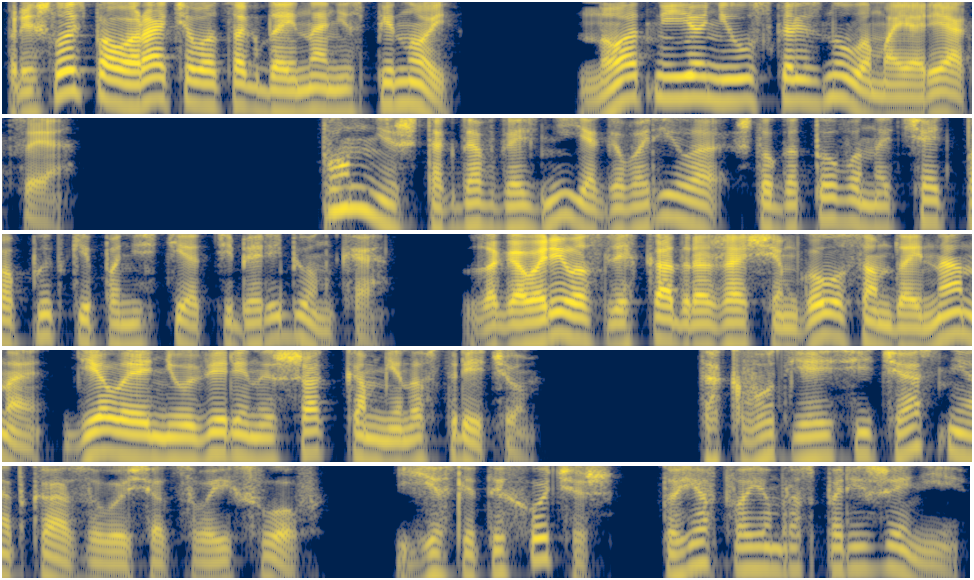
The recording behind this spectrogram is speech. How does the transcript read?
Пришлось поворачиваться к Дайнане спиной, но от нее не ускользнула моя реакция. «Помнишь, тогда в Газни я говорила, что готова начать попытки понести от тебя ребенка?» Заговорила слегка дрожащим голосом Дайнана, делая неуверенный шаг ко мне навстречу. Так вот, я и сейчас не отказываюсь от своих слов. Если ты хочешь, то я в твоем распоряжении.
